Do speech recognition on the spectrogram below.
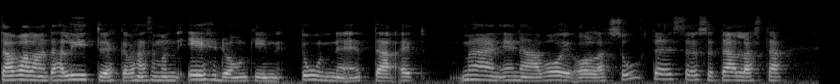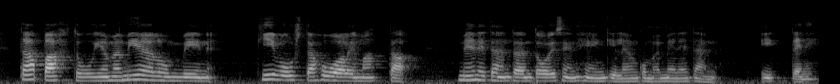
tavallaan tähän liittyy ehkä vähän semmoinen ehdonkin tunne, että, että mä en enää voi olla suhteessa, jossa tällaista tapahtuu, ja mä mieluummin kivusta huolimatta menetän tämän toisen henkilön, kun mä menetän itteni.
